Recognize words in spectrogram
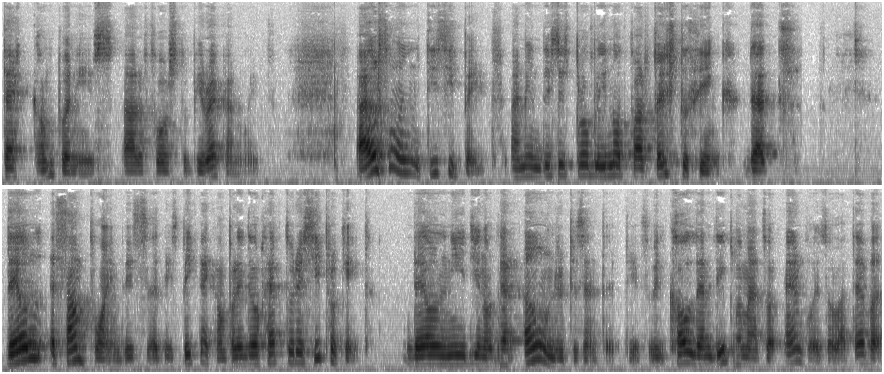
tech companies are a force to be reckoned with. I also anticipate, I mean, this is probably not far-fetched to think that they'll, at some point, this, uh, this big tech company, they'll have to reciprocate. They'll need, you know, their own representatives. We call them diplomats or envoys or whatever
